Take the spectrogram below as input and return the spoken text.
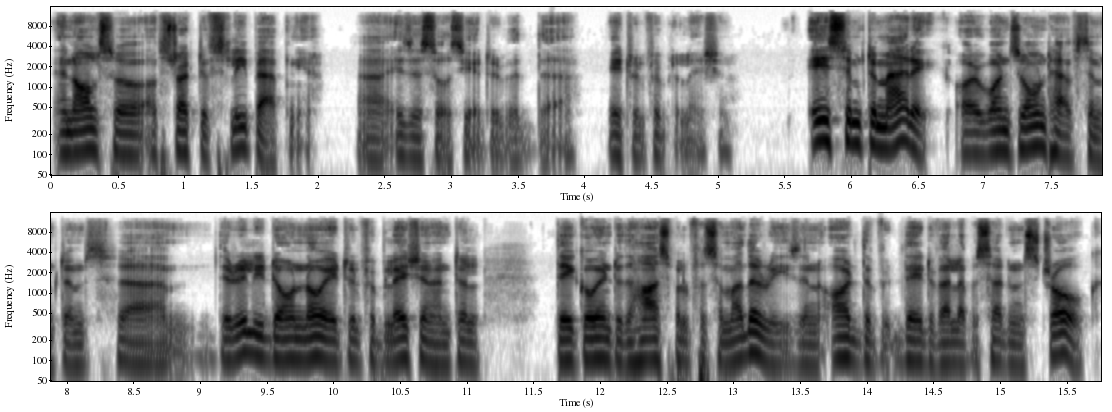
and also, obstructive sleep apnea uh, is associated with uh, atrial fibrillation asymptomatic or ones don't have symptoms. Um, they really don't know atrial fibrillation until they go into the hospital for some other reason, or the, they develop a sudden stroke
